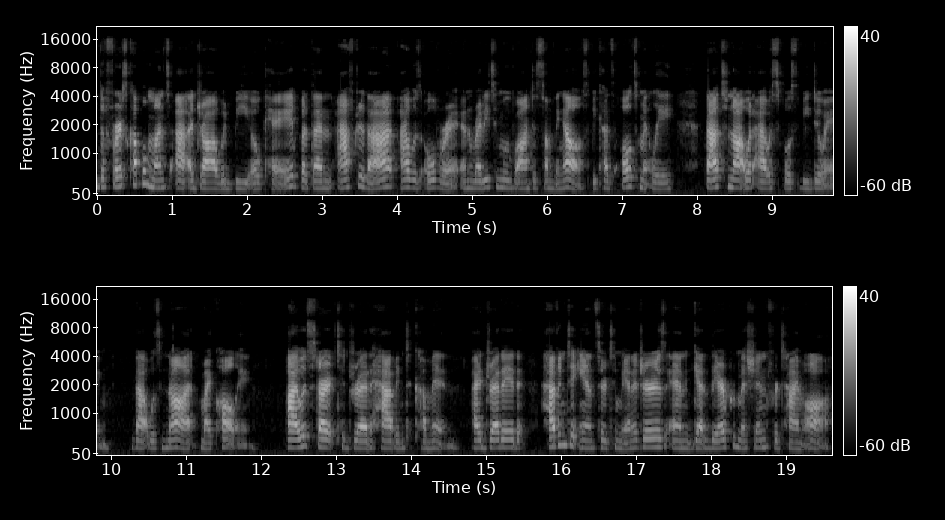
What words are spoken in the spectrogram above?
The first couple months at a job would be okay, but then after that, I was over it and ready to move on to something else because ultimately, that's not what I was supposed to be doing. That was not my calling. I would start to dread having to come in. I dreaded having to answer to managers and get their permission for time off.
